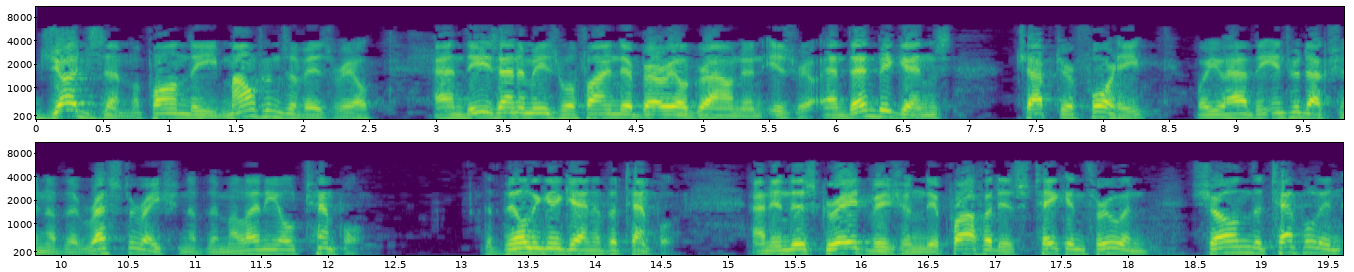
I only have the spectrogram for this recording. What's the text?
judge them upon the mountains of Israel, and these enemies will find their burial ground in Israel. And then begins chapter 40, where you have the introduction of the restoration of the millennial temple, the building again of the temple. And in this great vision, the prophet is taken through and shown the temple in,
